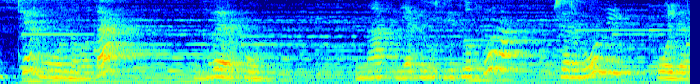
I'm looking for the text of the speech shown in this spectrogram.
З червоного, так? Зверху у нас, як і у світлофора, червоний колір.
